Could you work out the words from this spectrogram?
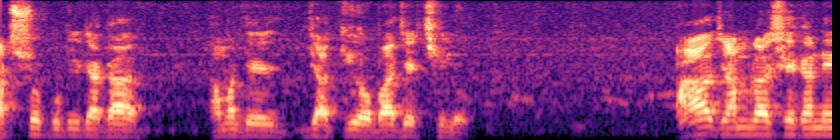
আটশো কোটি টাকা আমাদের জাতীয় বাজেট ছিল। আজ আমরা সেখানে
